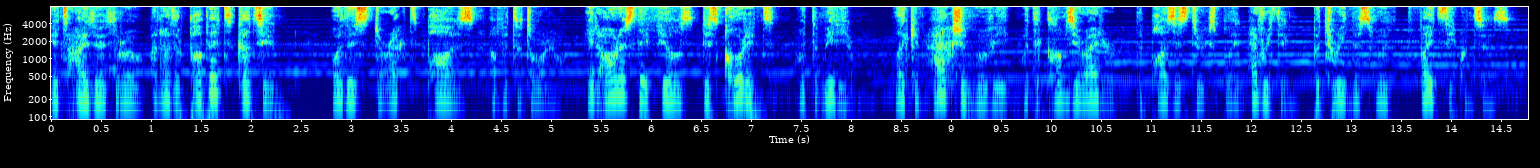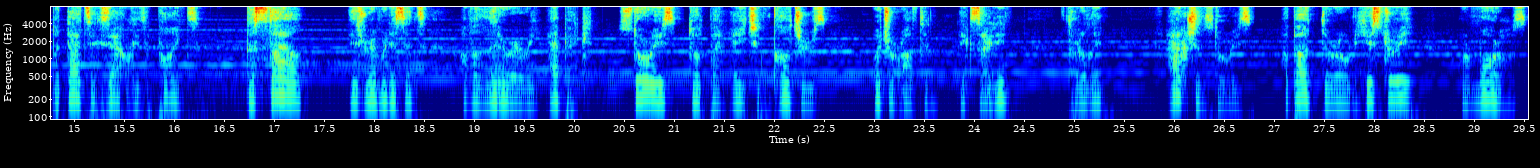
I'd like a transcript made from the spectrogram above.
it's either through another puppet cutscene or this direct pause of a tutorial. it honestly feels discordant with the medium, like an action movie with a clumsy writer that pauses to explain everything between the smooth fight sequences. But that's exactly the point. The style is reminiscent of a literary epic, stories told by ancient cultures, which are often exciting, thrilling, action stories about their own history or morals,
